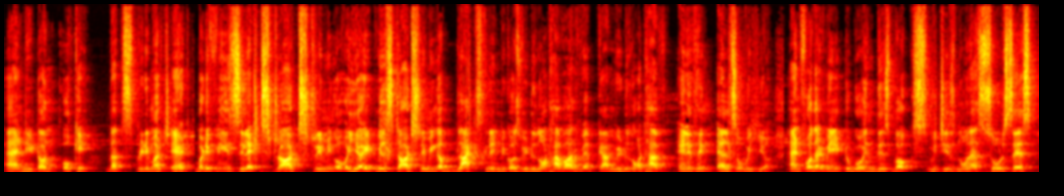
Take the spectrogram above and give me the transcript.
and hit on OK. That's pretty much it. But if we select start streaming over here, it will start streaming a black screen because we do not have our webcam. We do not have anything else over here. And for that, we need to go in this box, which is known as sources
